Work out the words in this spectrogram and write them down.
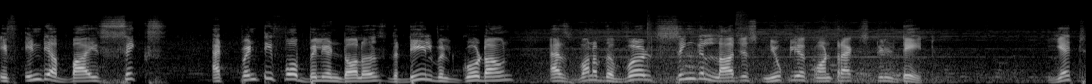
If India buys six at $24 billion, the deal will go down as one of the world's single largest nuclear contracts till date. Yet,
